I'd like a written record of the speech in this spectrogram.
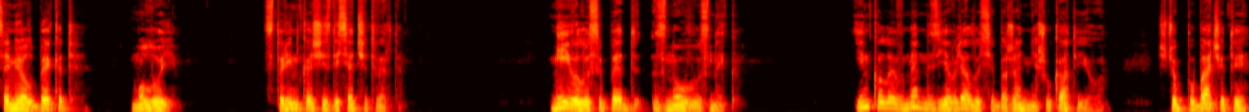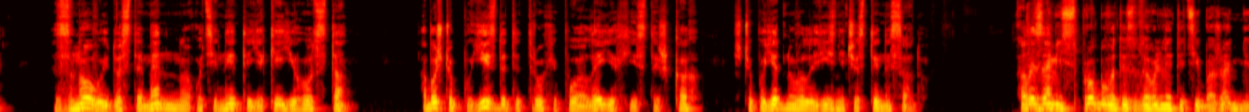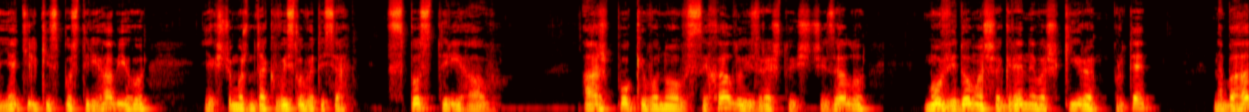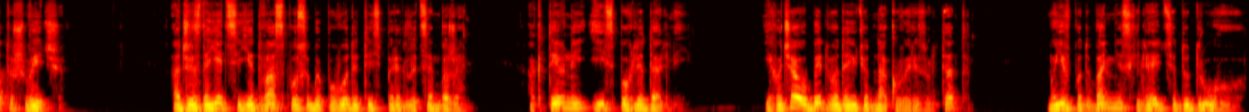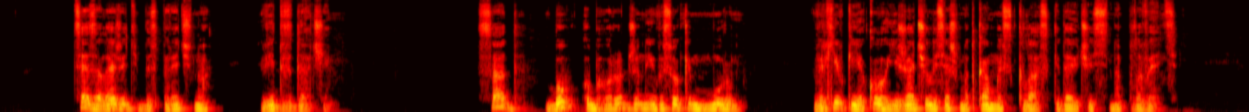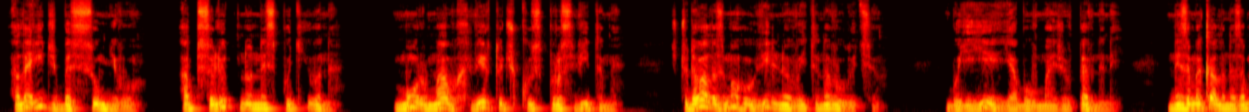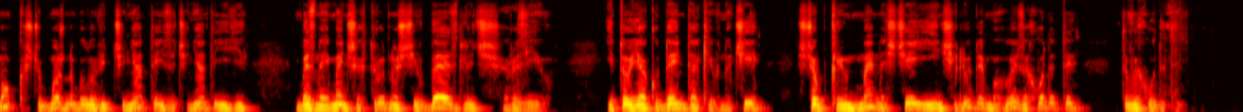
Семюел Бекет Молой. Сторінка 64. Мій велосипед знову зник. Інколи в мене з'являлося бажання шукати його, щоб побачити, знову й достеменно оцінити, який його стан, або щоб поїздити трохи по алеях і стежках, що поєднували різні частини саду. Але замість спробувати задовольнити ці бажання, я тільки спостерігав його, якщо можна так висловитися, спостерігав, аж поки воно всихало і, зрештою, щезало, мов відома шагренева шкіра, проте набагато швидше. Адже, здається, є два способи поводитись перед лицем бажань активний і споглядальний. І хоча обидва дають однаковий результат, мої вподобання схиляються до другого. Це залежить, безперечно, від вдачі. Сад був обгороджений високим муром, верхівки якого їжачилися шматками скла, скидаючись на плавець. Але річ, без сумніву, абсолютно несподівана. Мур мав хвірточку з просвітами що давала змогу вільно вийти на вулицю, бо її, я був майже впевнений, не замикали на замок, щоб можна було відчиняти і зачиняти її без найменших труднощів безліч разів, і то як удень, так і вночі, щоб крім мене ще й інші люди могли заходити та виходити.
